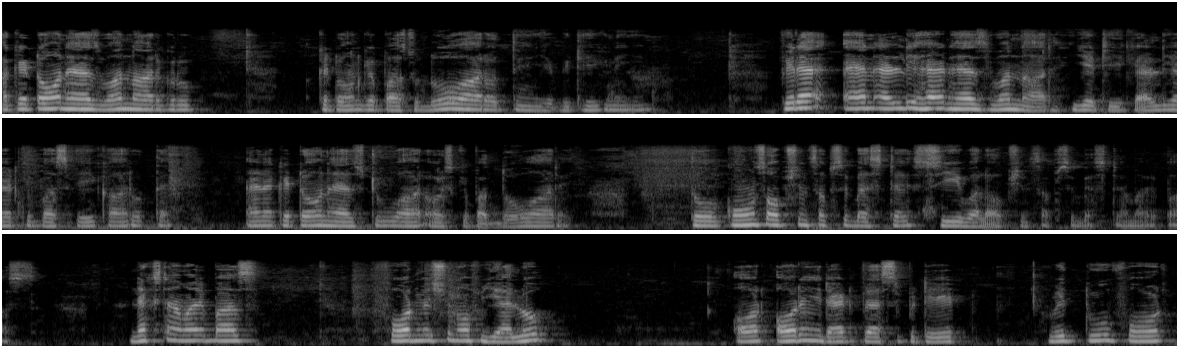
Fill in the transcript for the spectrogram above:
A ketone has one R group ketone के पास तो दो आर होते हैं, ये भी ठीक नहीं है। फिर है an aldehyde has one R ये ठीक है। एल्डिहाइड के पास एक आर होता है। An ketone has two R और इसके पास दो आर है। तो कौन सा ऑप्शन सबसे बेस्ट है? सी वाला ऑप्शन सबसे बेस्ट है हमारे पास। नेक्स्ट है हमारे पास फॉर्मेशन ऑफ़ येलो और orange red precipitate four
